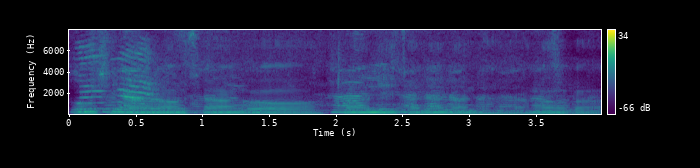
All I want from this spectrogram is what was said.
공신하여 항상 거 다니 자나나 나가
